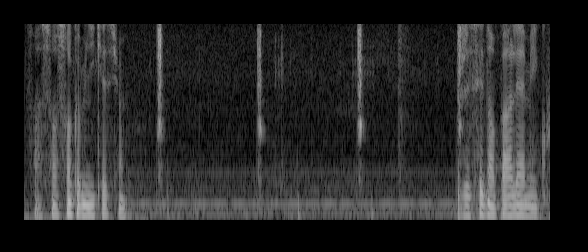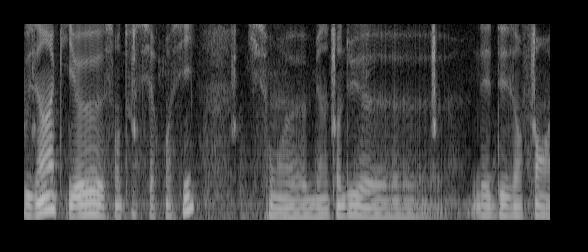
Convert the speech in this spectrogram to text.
enfin sans, communication. J'essaie d'en parler à mes cousins qui, eux, sont tous circoncis, qui sont euh, bien entendu des, enfants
